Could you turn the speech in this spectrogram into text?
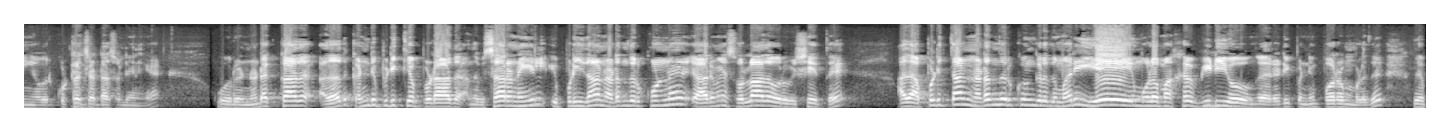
நீங்கள் ஒரு குற்றச்சாட்டாக சொல்லிருங்க. ஒரு நடக்காத அதாவது கண்டுபிடிக்கப்படாத அந்த விசாரணையில் இப்படி தான் நடந்திருக்கும்னு யாருமே சொல்லாத ஒரு விஷயத்தை அது அப்படித்தான் நடந்திருக்குங்கிறது மாதிரி ஏஐ மூலமாக வீடியோங்க ரெடி பண்ணி போடும் பொழுது இதை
